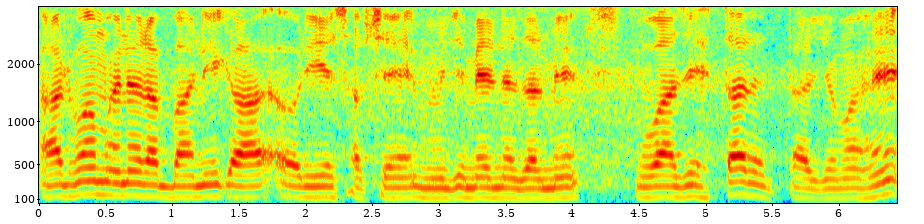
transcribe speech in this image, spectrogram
آٹھواں معنی ربانی کا اور یہ سب سے مجھے میری نظر میں واضح تر ترجمہ ہے،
